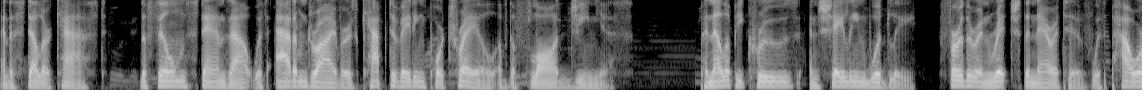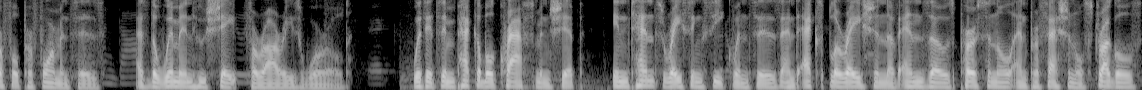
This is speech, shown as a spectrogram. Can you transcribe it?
and a stellar cast, the film stands out with Adam Driver's captivating portrayal of the flawed genius. Penelope Cruz and Shailene Woodley further enrich the narrative with powerful performances as the women who shape Ferrari's world. With its impeccable craftsmanship, intense racing sequences, and exploration of Enzo's personal and professional struggles,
